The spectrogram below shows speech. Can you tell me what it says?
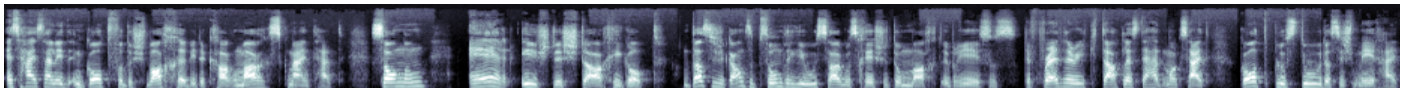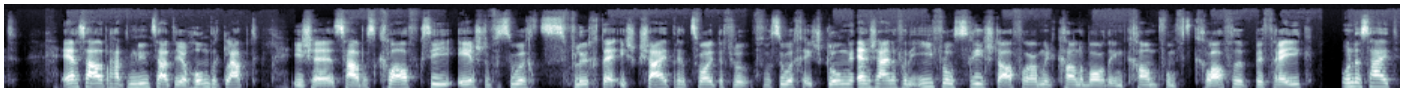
Es heißt auch nicht ein Gott von der Schwachen, wie der Karl Marx gemeint hat, sondern er ist der starke Gott. Und das ist eine ganz besondere Aussage, was Christentum macht über Jesus. Der Frederick Douglass, der hat mal gesagt, Gott plus du, das ist die Mehrheit. Er selber hat im 19. Jahrhundert gelebt, ist äh, selber Sklave gewesen. Erster Versuch zu flüchten ist gescheitert, zweiter Versuch ist gelungen. Er ist einer der einflussreichsten Afroamerikaner geworden im Kampf um Sklavenbefreiung. Und er sagt,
